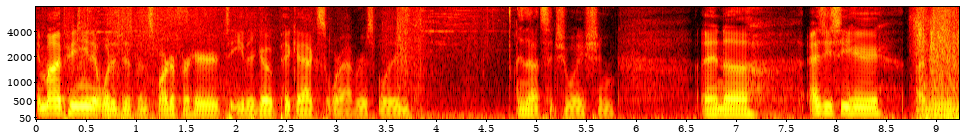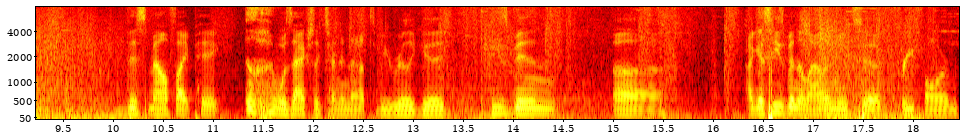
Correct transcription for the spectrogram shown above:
in my opinion, it would have just been smarter for her to either go pickaxe or avarice blade in that situation. And uh, as you see here, I mean, this Malphite pick was actually turning out to be really good. He's been, uh, I guess he's been allowing me to free farm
